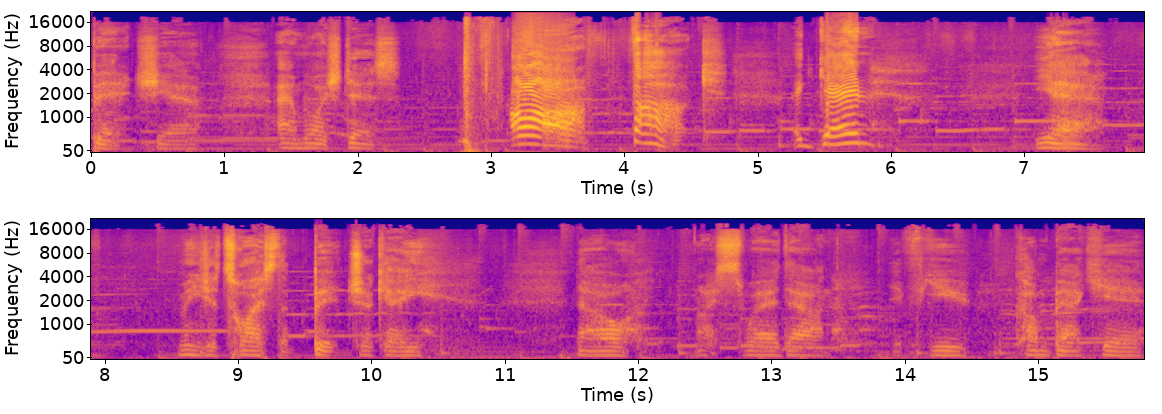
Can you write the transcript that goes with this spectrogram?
bitch, yeah? And watch this. Oh, fuck! Again? Yeah. Means you're twice the bitch, okay? Now, I swear down, if you come back here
